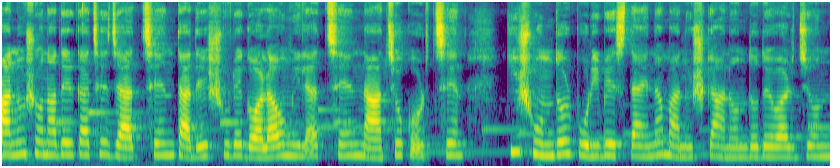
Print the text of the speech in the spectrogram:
মানুষ ওনাদের কাছে যাচ্ছেন, তাদের সুরে গলাও মিলাচ্ছেন, নাচও করছেন। কি সুন্দর পরিবেশ দেয় না? মানুষকে আনন্দ দেওয়ার জন্য।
